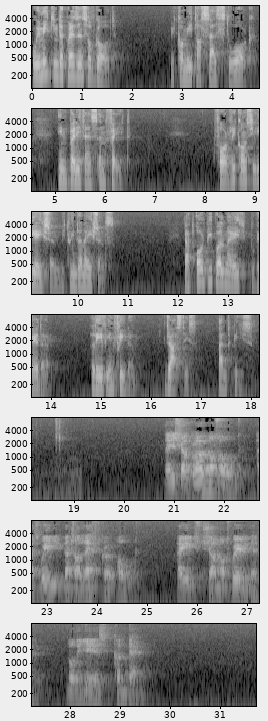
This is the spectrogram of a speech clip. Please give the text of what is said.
We meet in the presence of God. We commit ourselves to work in penitence and faith for reconciliation between the nations, that all people may together live in freedom, justice, and peace. They shall grow not old, as we that are left grow old. Age shall not weary them, nor the years condemn.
